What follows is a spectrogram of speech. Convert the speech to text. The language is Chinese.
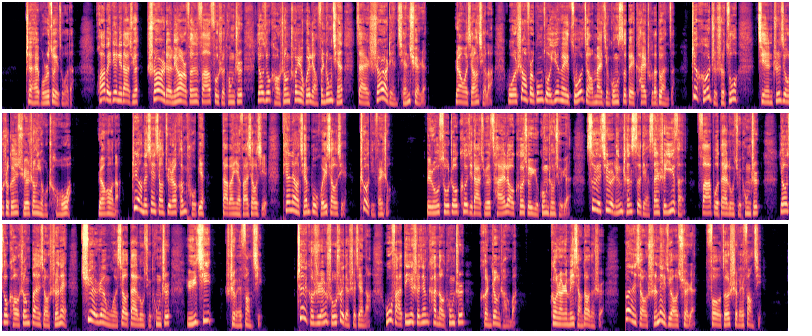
这还不是最作的，华北电力大学十二点零二分发复试通知，要求考生穿越回两分钟前，在十二点前确认，让我想起了我上份工作因为左脚迈进公司被开除的段子。这何止是作，简直就是跟学生有仇啊！然后呢，这样的现象居然很普遍，大半夜发消息，天亮前不回消息。彻底分手，比如苏州科技大学材料科学与工程学院，四月七日凌晨四点三十一分发布待录取通知，要求考生半小时内确认我校待录取通知，逾期视为放弃。这可是人熟睡的时间呢，无法第一时间看到通知，很正常吧？更让人没想到的是，半小时内就要确认，否则视为放弃。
